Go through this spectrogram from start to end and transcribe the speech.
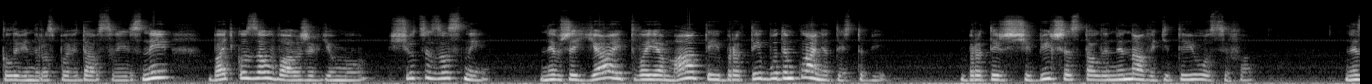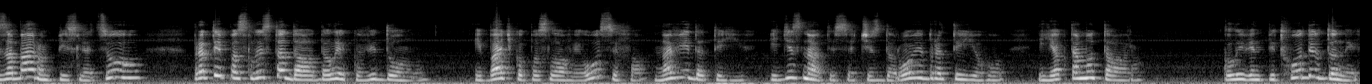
Коли він розповідав свої сни, батько зауважив йому, що це за сни. Невже я і твоя мати, і брати будемо кланятись тобі? Брати ж ще більше стали ненавидіти Іосифа. Незабаром після цього брати пасли стада далеко від дому, і батько послав Іосифа навідати їх і дізнатися, чи здорові брати його і як там отара. Коли він підходив до них,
